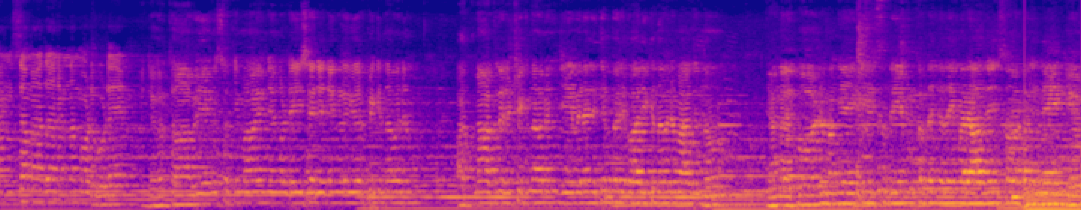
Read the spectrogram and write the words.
പ്രാർത്ഥിക്കാം സമാധാനം നമ്മോടുകൂടെ കർത്താവേ സത്യമായും ഞങ്ങളുടെ ഈ ശരീരങ്ങളെ ഉയർപ്പിക്കുന്നവനും ആത്മാക്കളെ രക്ഷിക്കുന്നവനും ജീവനെ നിത്യം പരിപാലിക്കുന്നവനുമാകുന്നു. ഞങ്ങൾ എപ്പോഴും അങ്ങേക്ക് സ്തുതിയും കൃതജ്ഞതയും ആരാധനയും സമർപ്പിക്കുന്നേക്കും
